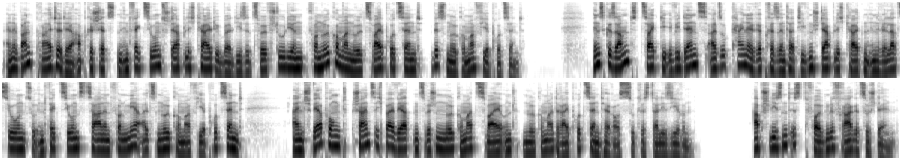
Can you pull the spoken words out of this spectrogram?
eine Bandbreite der abgeschätzten Infektionssterblichkeit über diese zwölf Studien von 0,02 Prozent bis 0,4 Prozent. Insgesamt zeigt die Evidenz also keine repräsentativen Sterblichkeiten in Relation zu Infektionszahlen von mehr als 0,4 Prozent. Ein Schwerpunkt scheint sich bei Werten zwischen 0,2 und 0,3 Prozent herauszukristallisieren. Abschließend ist folgende Frage zu stellen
